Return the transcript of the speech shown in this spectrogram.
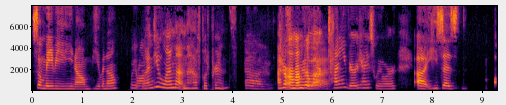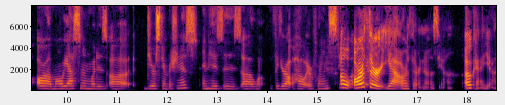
so maybe you know he would know. Wait, Ron. when do you learn that in the Half Blood Prince? Um, I don't remember spoiler- that. Tiny, very tiny spoiler. Uh, he says, uh, Molly asks him what his uh dearest ambition is, and his is uh figure out how airplanes. Oh. Arthur. Yeah, Arthur knows. Yeah. Okay. Yeah.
